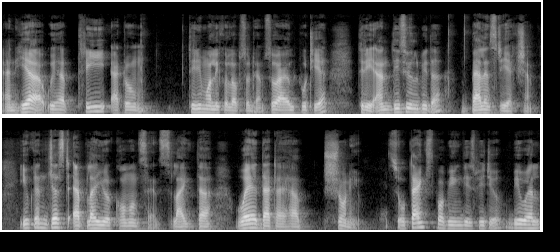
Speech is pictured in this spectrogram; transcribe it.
And here we have three atom three molecule of sodium so I will put here 3 and this will be the balanced reaction you can just apply your common sense like the way that I have shown you. So thanks for viewing this video. Be well.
